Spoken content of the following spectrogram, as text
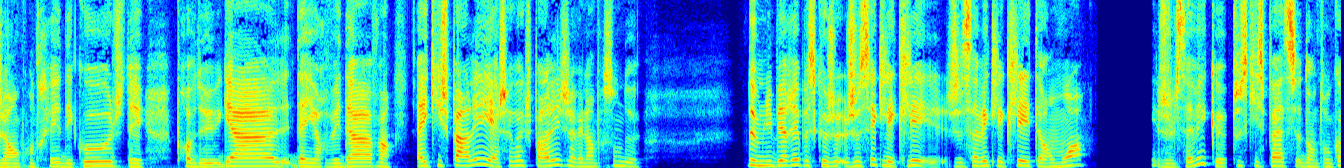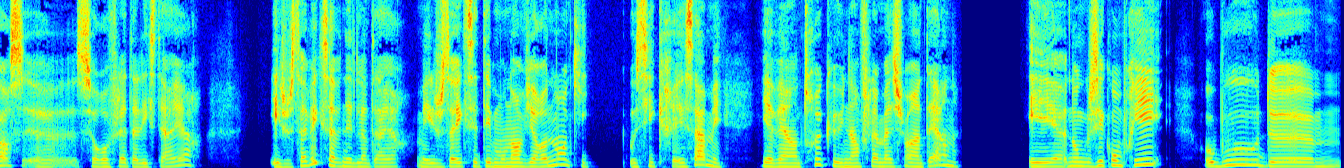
J'ai rencontré des coachs, des profs de yoga, d'Ayurveda, enfin, avec qui je parlais. Et à chaque fois que je parlais, j'avais l'impression de, de me libérer parce que je, sais que les clés, je savais que les clés étaient en moi. Je le savais que tout ce qui se passe dans ton corps euh, se reflète à l'extérieur. Et je savais que ça venait de l'intérieur. Mais je savais que c'était mon environnement qui aussi créait ça. Mais il y avait un truc, une inflammation interne. Et euh, donc j'ai compris au bout de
